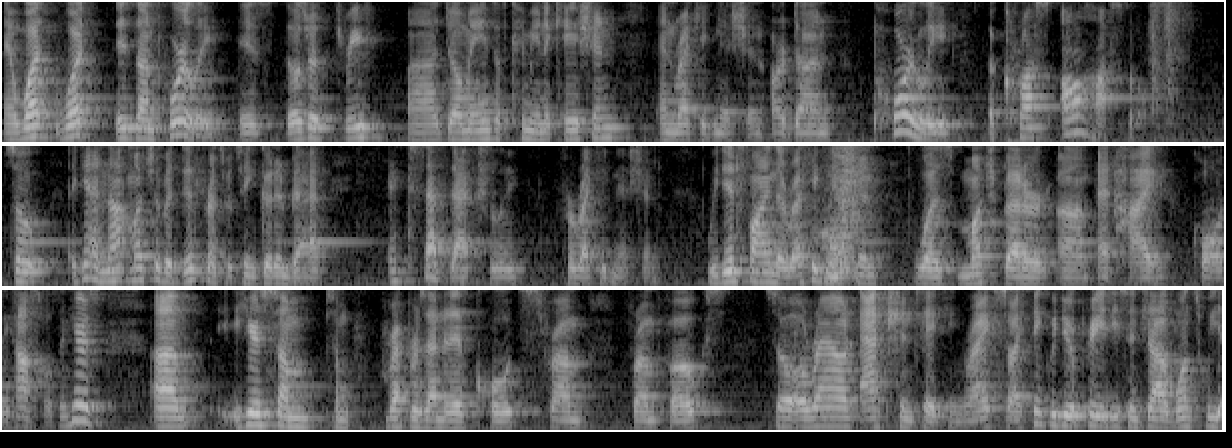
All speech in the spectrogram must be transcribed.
And what, what is done poorly is those are three uh, domains of communication and recognition are done poorly across all hospitals. So again, not much of a difference between good and bad, except actually for recognition. We did find that recognition was much better um, at high quality hospitals. And here's, um, here's some, some representative quotes from, from folks. So around action taking, right? So I think we do a pretty decent job once we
